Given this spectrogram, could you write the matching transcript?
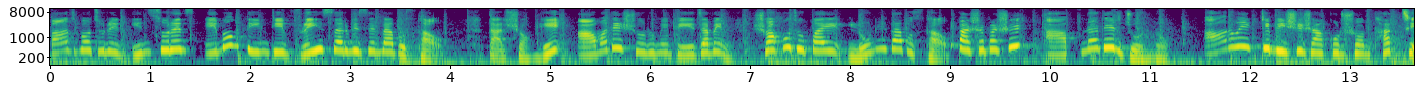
পাঁচ বছরের ইন্স্যুরেন্স এবং তিনটি ফ্রি সার্ভিসের ব্যবস্থাও। তার সঙ্গে আমাদের শোরুমে পেয়ে যাবেন সহজ উপায়ে লোনের ব্যবস্থাও। পাশাপাশি আপনাদের জন্য আরও একটি বিশেষ আকর্ষণ থাকছে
